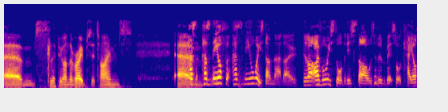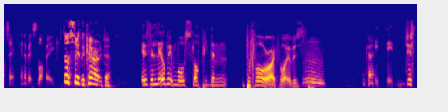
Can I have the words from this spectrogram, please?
um, slipping on the ropes at times. Um, hasn't, hasn't he often, hasn't he always done that though? Because I've always thought that his style was a little bit sort of chaotic and a bit sloppy. It Does suit the character. it was a little bit more sloppy than before. I thought it was. Mm. Okay. it just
